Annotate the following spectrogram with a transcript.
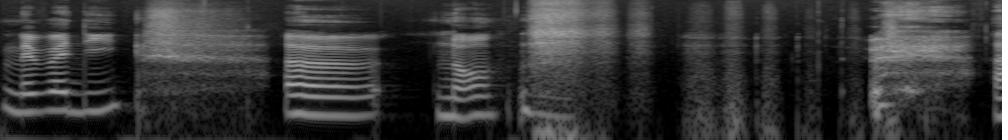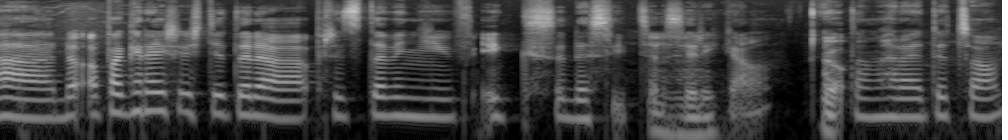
nevadí. Uh, no. a, no a pak hraješ ještě teda představení v X desítce, mm-hmm. si říkal. Jo. A tam hrajete co?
